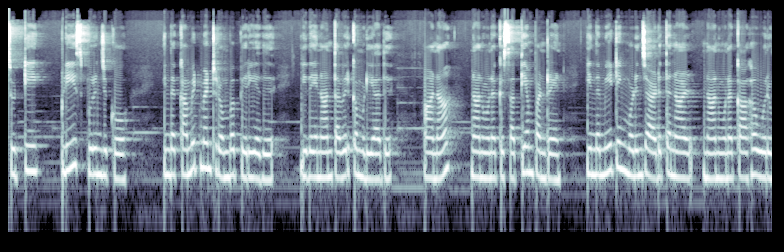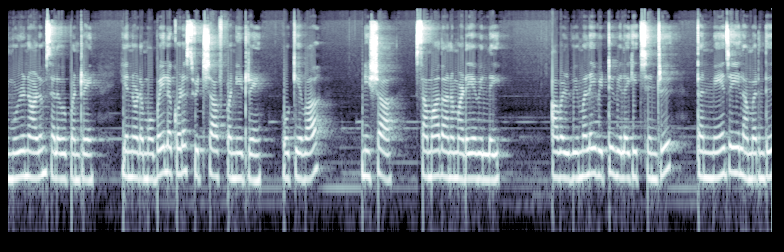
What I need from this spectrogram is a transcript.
சுட்டி ப்ளீஸ் புரிஞ்சுக்கோ. இந்த கமிட்மெண்ட் ரொம்ப பெரியது. இதை நான் தவிர்க்க முடியாது. ஆனால் நான் உனக்கு சத்தியம் பண்ணுறேன் இந்த மீட்டிங் முடிஞ்ச அடுத்த நாள் நான் உனக்காக ஒரு முழு நாளும் செலவு பண்ணுறேன் என்னோட மொபைலை கூட ஸ்விட்ச் ஆஃப் பண்ணிடுறேன். ஓகேவா நிஷா சமாதானம் அடையவில்லை. அவள் விமலை விட்டு விலகிச் சென்று தன் மேஜையில் அமர்ந்து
